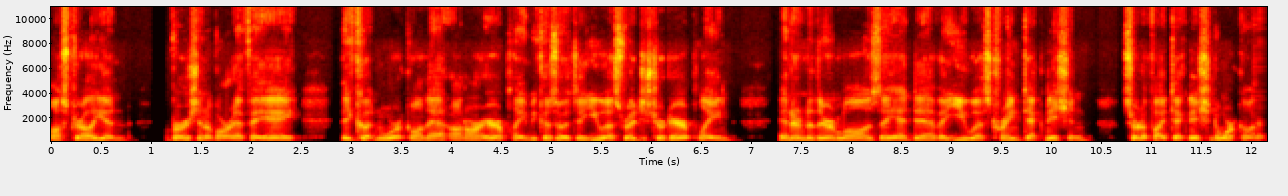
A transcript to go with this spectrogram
Australian version of our FAA they couldn't work on that on our airplane because it was a U.S. registered airplane, and under their laws, they had to have a U.S. trained technician certified technician to work on it.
